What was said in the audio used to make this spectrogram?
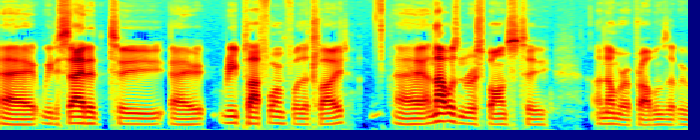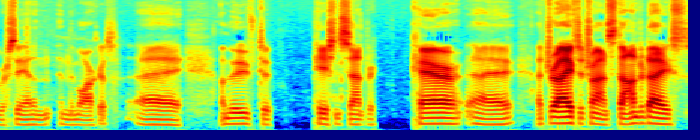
uh, we decided to uh, re-platform for the cloud. Uh, and that was in response to a number of problems that we were seeing in, in the market. Uh, a move to patient-centric care, uh, a drive to try and standardize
